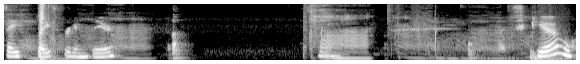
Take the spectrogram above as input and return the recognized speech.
safe place for him there. So, let's go.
